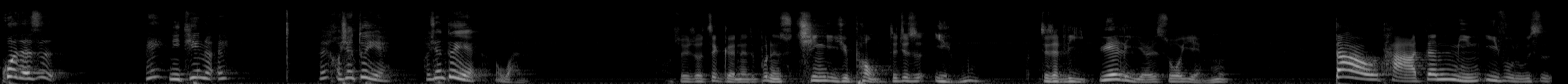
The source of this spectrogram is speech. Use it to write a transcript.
或者是，哎，你听了，哎，哎，好像对耶，好像对耶，完了。所以说这个呢，就不能轻易去碰，这就是眼目，这是理约理而说眼目。道塔灯明亦复如是，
